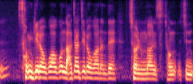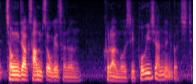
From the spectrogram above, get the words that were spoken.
예? 섬기라고 하고 낮아지라고 하는데 정말 정, 진- 정작 삶 속에서는 그러한 모습이 보이지 않는 것이죠.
